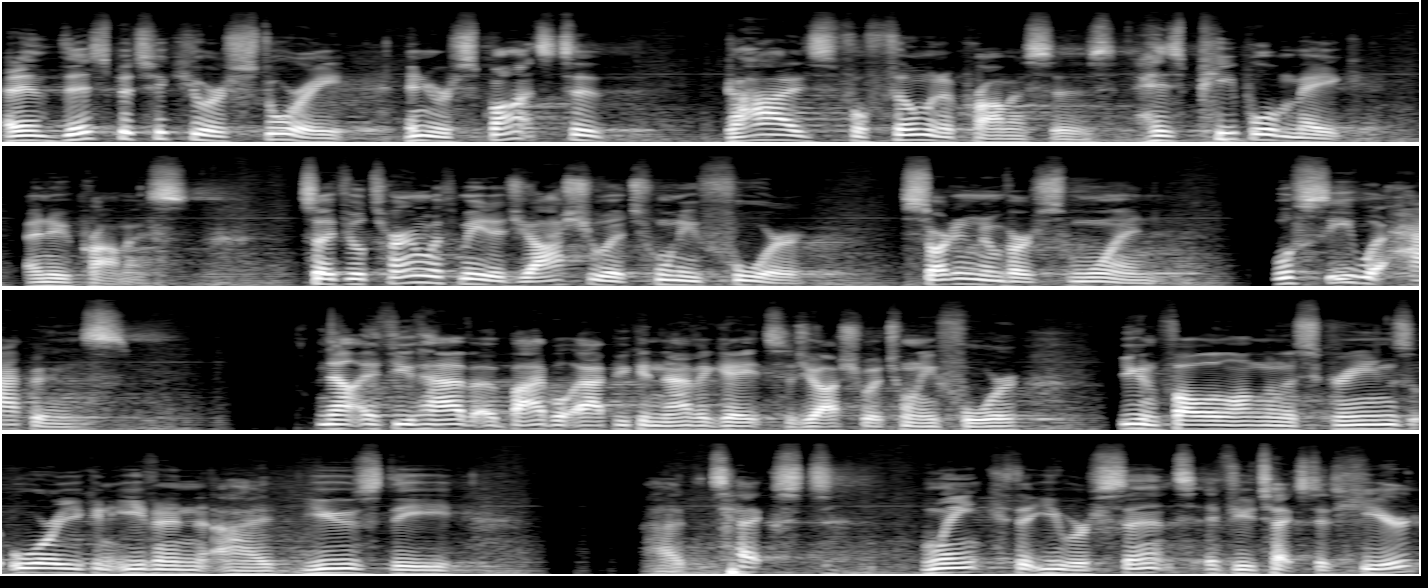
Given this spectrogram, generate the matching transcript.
And in this particular story, in response to God's fulfillment of promises, his people make a new promise. So if you'll turn with me to Joshua 24, starting in verse 1. We'll see what happens. Now, if you have a Bible app, you can navigate to Joshua 24. You can follow along on the screens, or you can even uh, use the uh, text link that you were sent if you texted here.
